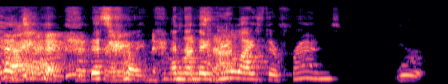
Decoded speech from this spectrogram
That's Right? right. That's right. right. Who And then they that? realized their friends were,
